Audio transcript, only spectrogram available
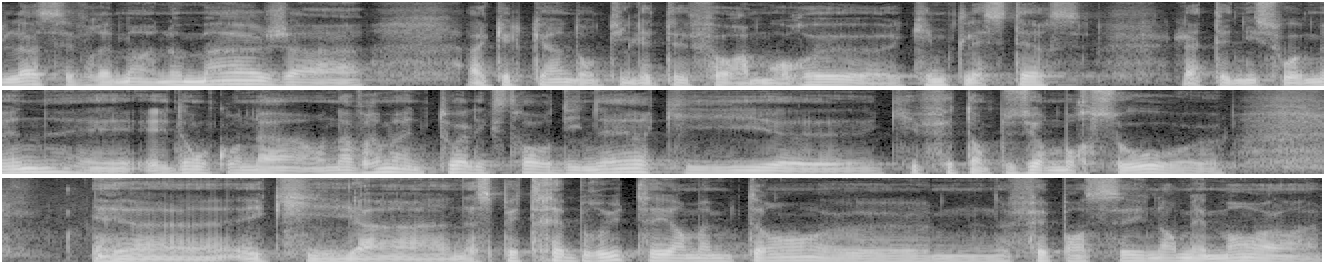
là, c'est vraiment un hommage à, quelqu'un dont il était fort amoureux, Kim Clijsters, la tenniswoman. Et, donc on a, on a vraiment une toile extraordinaire qui, qui est faite en plusieurs morceaux. Euh, et, qui a un aspect très brut et en même temps euh, fait penser énormément à,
